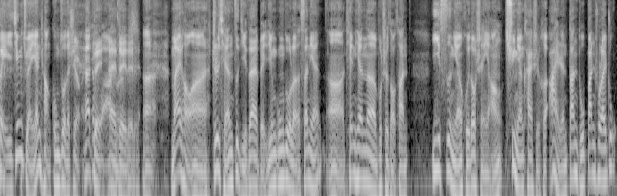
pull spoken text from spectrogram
北京卷烟厂工作的室友，那这么对，说啊，哎，对对对。嗯，Michael 啊，之前自己在北京工作了三年啊，天天呢不吃早餐。一四年回到沈阳，去年开始和爱人单独搬出来住，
